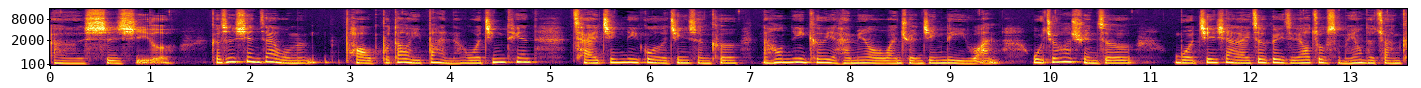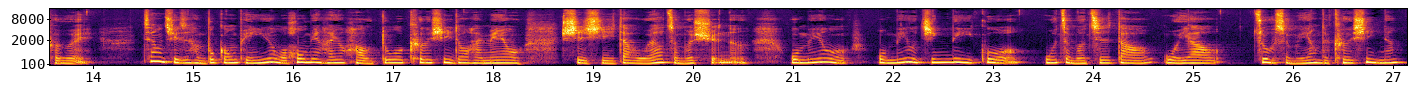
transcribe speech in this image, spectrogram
呃实习了。可是现在我们跑不到一半呢。我今天才经历过了精神科，然后内科也还没有完全经历完，我就要选择我接下来这辈子要做什么样的专科？诶这样其实很不公平，因为我后面还有好多科系都还没有实习到，我要怎么选呢？我没有，我没有经历过，我怎么知道我要做什么样的科系呢？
